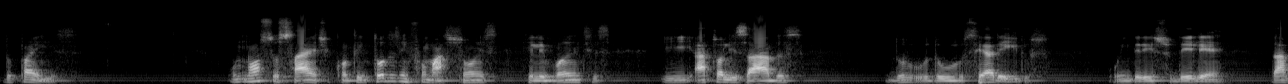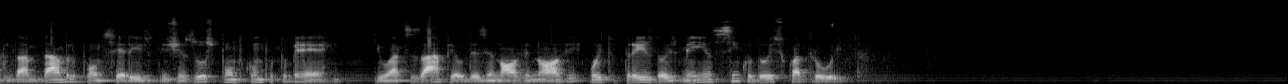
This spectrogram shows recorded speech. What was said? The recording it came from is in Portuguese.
do país. O nosso site contém todas as informações relevantes e atualizadas do, do Ceareiros. O endereço dele é www.ceareirosdejesus.com.br e o WhatsApp é o 199 8326 5248.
